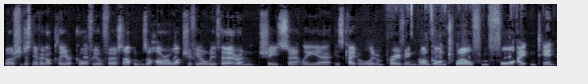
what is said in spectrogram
well, she just never got clear at Caulfield first up. It was a horror watch if you were with her, and she certainly uh, is capable of improving. I've gone 12 from 4, 8, and 10.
